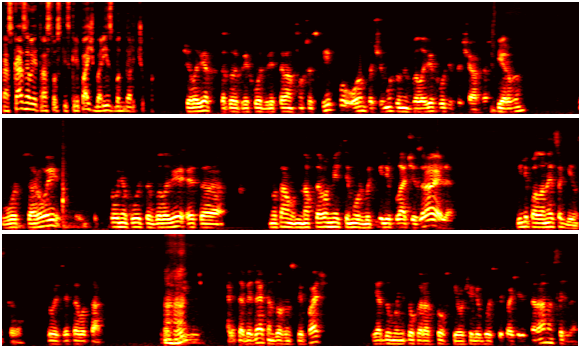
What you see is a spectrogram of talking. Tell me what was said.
Рассказывает ростовский скрипач Борис Бондарчук. Человек, который приходит в ресторан слушать скрипку, он почему-то в голове крутится Чардаш первым. Вот второй, что у него крутится в голове, это но там на втором месте может быть или «Плач Израиля», или «Полонез Агинского». То есть это вот так. Ага. Это обязательно должен скрипач. Я думаю, не только ростовский, а вообще любой скрипач ресторана сыграть.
